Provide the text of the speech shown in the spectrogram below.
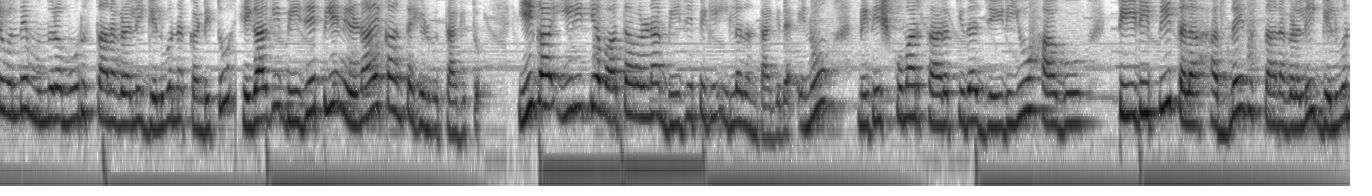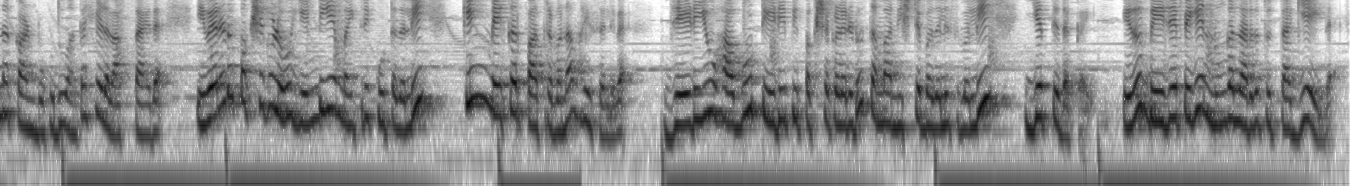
ಪಕ್ಷವೊಂದೇ ಮುನ್ನೂರ ಮೂರು ಸ್ಥಾನಗಳಲ್ಲಿ ಗೆಲುವನ್ನು ಕಂಡಿತ್ತು. ಹೀಗಾಗಿ ಬಿಜೆಪಿಯೇ ನಿರ್ಣಾಯಕ ಅಂತ ಹೇಳುವಂತಾಗಿತ್ತು. ಈಗ ಈ ರೀತಿಯ ವಾತಾವರಣ ಬಿಜೆಪಿಗೆ ಇಲ್ಲದಂತಾಗಿದೆ. ಇನ್ನು ನಿತೀಶ್ ಕುಮಾರ್ ಸಾರಥ್ಯದ ಜೆಡಿಯು ಹಾಗೂ ಟಿಡಿಪಿ ತಲಾ ಹದಿನೈದು ಸ್ಥಾನಗಳಲ್ಲಿ ಗೆಲುವನ್ನು ಕಾಣಬಹುದು ಅಂತ ಹೇಳಲಾಗ್ತಾ ಇದೆ. ಇವೆರಡು ಪಕ್ಷಗಳು ಎನ್ಡಿಎ ಮೈತ್ರಿಕೂಟದಲ್ಲಿ ಕಿಂಗ್ ಮೇಕರ್ ಪಾತ್ರವನ್ನು ವಹಿಸಲಿವೆ. ಜೆಡಿಯು ಹಾಗೂ ಟಿಡಿಪಿ ಪಕ್ಷಗಳೆರಡು ತಮ್ಮ ನಿಷ್ಠೆ ಬದಲಿಸುವಲ್ಲಿ ಎತ್ತಿದ ಕೈ. ಇದು ಬಿಜೆಪಿಗೆ ನುಂಗಲಾರದ ತುತ್ತಾಗಿಯೇ ಇದೆ.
